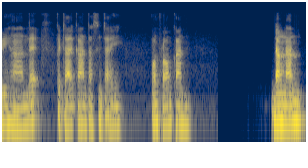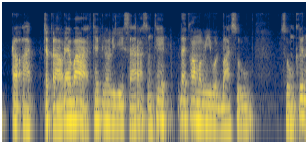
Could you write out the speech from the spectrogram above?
ริหารและกระจายการตัดสินใจพร้อมๆกัน ดังนั้นเราอาจจะกล่าวได้ว่าเทคโนโลยีสารสนเทศได้เข้ามามีบทบาทสูง สูงขึ้น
